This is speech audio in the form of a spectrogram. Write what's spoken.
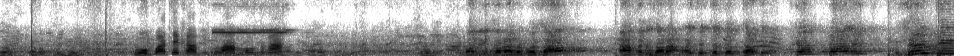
karena Buyut. Bupati Kap, Lampung Tengah. Kembali di sana Resap, akan di sana, Rachel Cengkeng satu, kembali, Siti,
